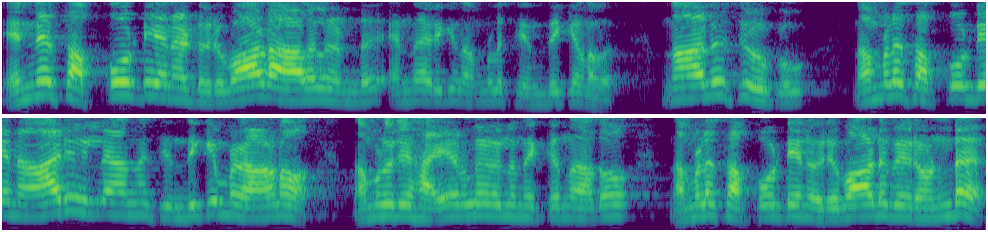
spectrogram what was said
എന്നെ സപ്പോർട്ട് ചെയ്യാനായിട്ട് ഒരുപാട് ആളുകളുണ്ട് എന്നായിരിക്കും നമ്മൾ ചിന്തിക്കണത്. ഒന്ന് നോക്കൂ. നമ്മളെ സപ്പോർട്ട് ചെയ്യാൻ ആരും ഇല്ല എന്ന് ചിന്തിക്കുമ്പോഴാണോ നമ്മളൊരു ഹയർ ലെവലിൽ നിൽക്കുന്നത്? അതോ നമ്മളെ സപ്പോർട്ട് ചെയ്യാൻ ഒരുപാട് പേരുണ്ട്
